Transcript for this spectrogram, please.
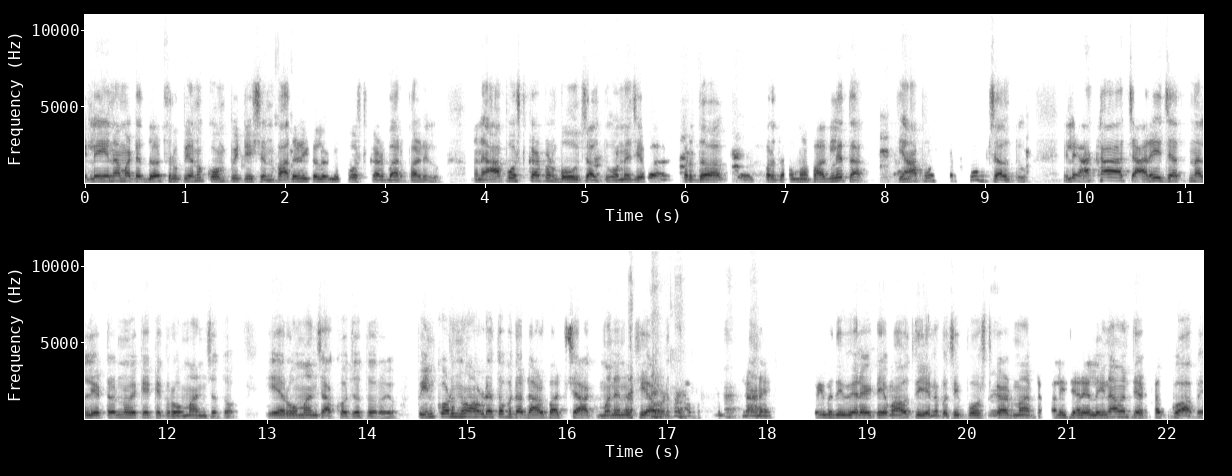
એટલે એના માટે દસ રૂપિયાનું કોમ્પિટિશન વાદળી કલરનું પોસ્ટકાર્ડ બહાર પાડેલું. અને આ પોસ્ટકાર્ડ પણ બહુ ચાલતું. અમે જેવા સ્પર્ધા સ્પર્ધાઓમાં ભાગ લેતા ત્યાં આ પોસ્ટકાર્ડ ખૂબ ચાલતું. એટલે આખા આ ચારેય જાતના લેટરનો એક એક એક રોમાંચ હતો. એ રોમાંચ આખો જતો રહ્યો. પિનકોડ નો આવડે તો બધા દાળ ભાત શાક. મને નથી આવડતા. જાણે એ બધી વેરાયટી એમાં આવતી અને પછી પોસ્ટકાર્ડમાં ટપાલી જયારે લઈને આવે ને ત્યારે ઠપકો આપે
